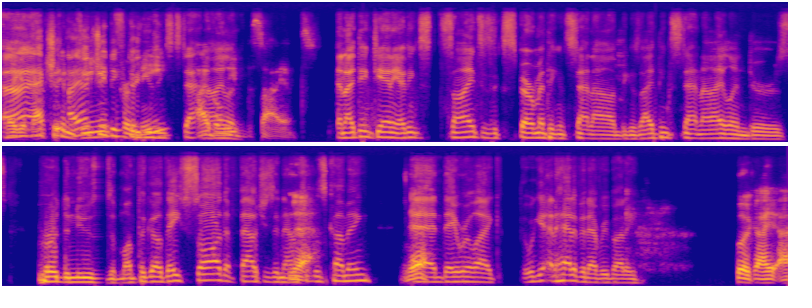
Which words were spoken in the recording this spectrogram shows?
Like, I actually, I actually think for they're me, using Staten I Island, believe the science. and I think Danny, I think science is experimenting in Staten Island because I think Staten Islanders heard the news a month ago. They saw that Fauci's announcement Yeah. was coming, Yeah. and they were like, "We're getting ahead of it, everybody." Look, I, I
